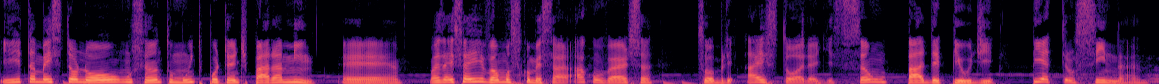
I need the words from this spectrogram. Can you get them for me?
e também se tornou um santo muito importante para mim. É... Mas é isso aí, vamos começar a conversa sobre a história de São Padre Pio de Pietrocina.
